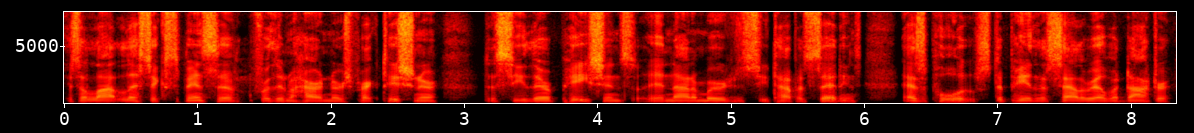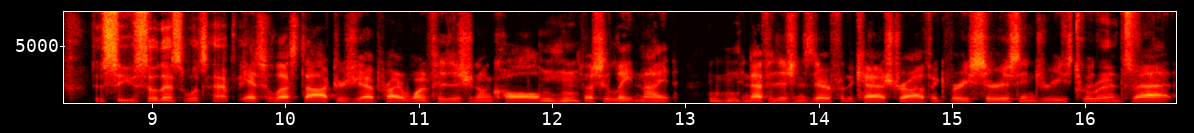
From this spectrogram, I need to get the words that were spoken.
It's a lot less expensive for them to hire a nurse practitioner to see their patients in non emergency type of settings as opposed to paying the salary of a doctor to see you. So that's what's happening. Yeah, so less doctors. You have probably one physician on call, Mhm. especially late night. Mhm. And that physician's there for the catastrophic, very serious injuries to attend to that,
